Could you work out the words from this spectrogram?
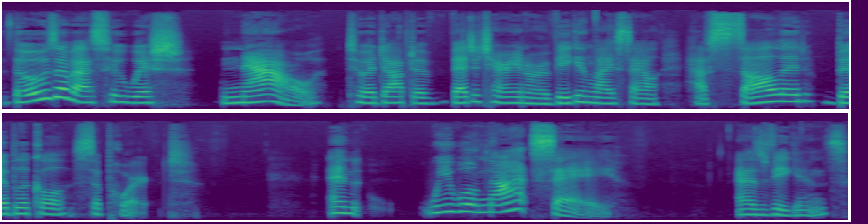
those of us who wish now to adopt a vegetarian or a vegan lifestyle have solid biblical support. And we will not say, as vegans,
